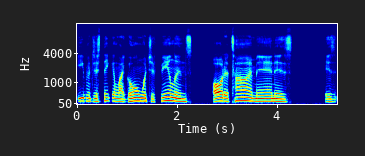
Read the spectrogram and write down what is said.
even just thinking like going with your feelings all the time, man, is is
